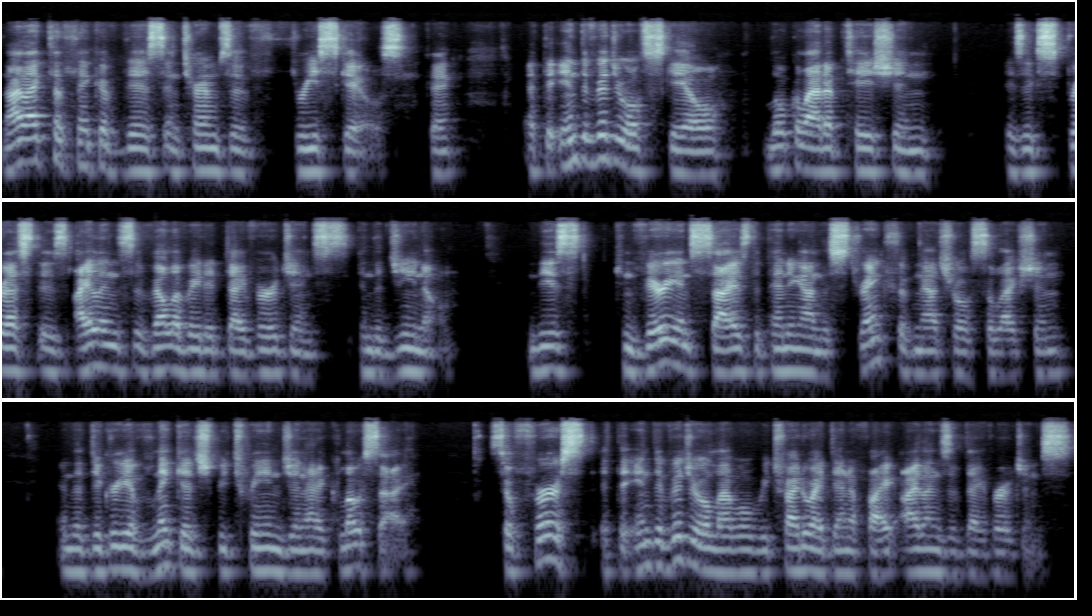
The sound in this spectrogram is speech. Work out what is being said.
And I like to think of this in terms of three scales, okay? At the individual scale, local adaptation is expressed as islands of elevated divergence in the genome. And these can vary in size depending on the strength of natural selection and the degree of linkage between genetic loci. So first, at the individual level, we try to identify islands of divergence.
